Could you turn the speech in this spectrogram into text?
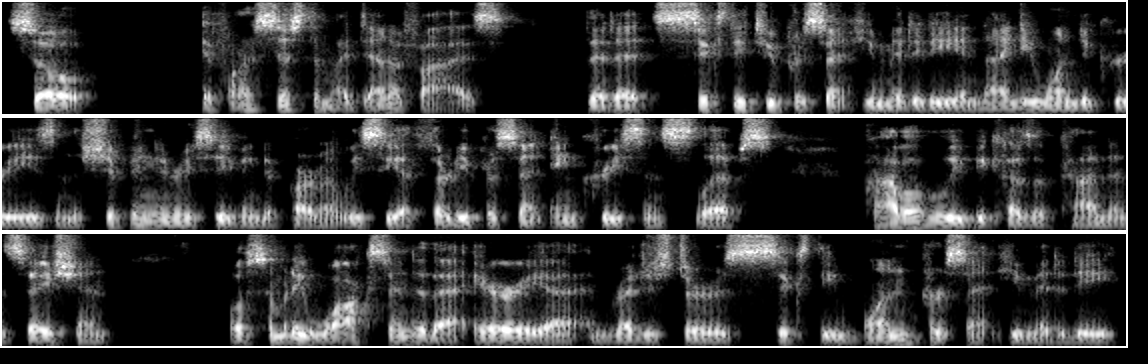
So if our system identifies that at 62% humidity and 91 degrees in the shipping and receiving department, we see a 30% increase in slips, probably because of condensation. Well, if somebody walks into that area and registers 61% humidity,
